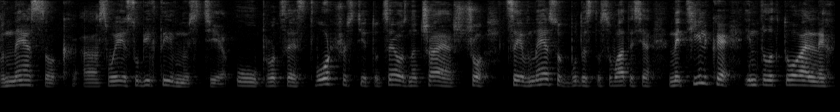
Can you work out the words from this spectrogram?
внесок е, своєї суб'єктивності у процес творчості, то це означає, що цей внесок буде стосуватися не тільки інтелектуальних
